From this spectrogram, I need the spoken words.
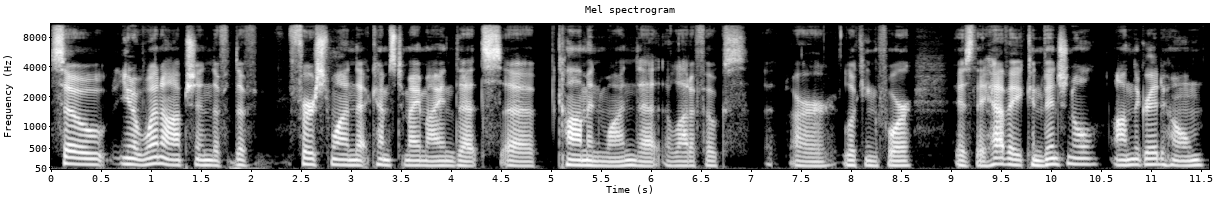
So, you know, one option, the the first one that comes to my mind that's a common one that a lot of folks are looking for is they have a conventional on the grid home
